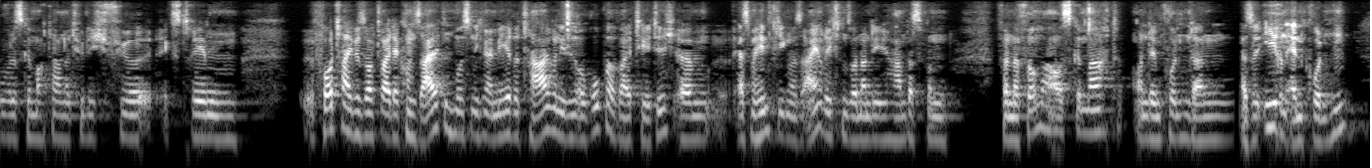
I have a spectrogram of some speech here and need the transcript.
wo wir das gemacht haben, natürlich für extrem Vorteil gesorgt, weil der Consultant muss nicht mehr mehrere Tage, und die sind europaweit tätig, ähm, erstmal hinfliegen und das einrichten, sondern die haben das von, von der Firma aus gemacht und dem Kunden dann, also ihren Endkunden,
